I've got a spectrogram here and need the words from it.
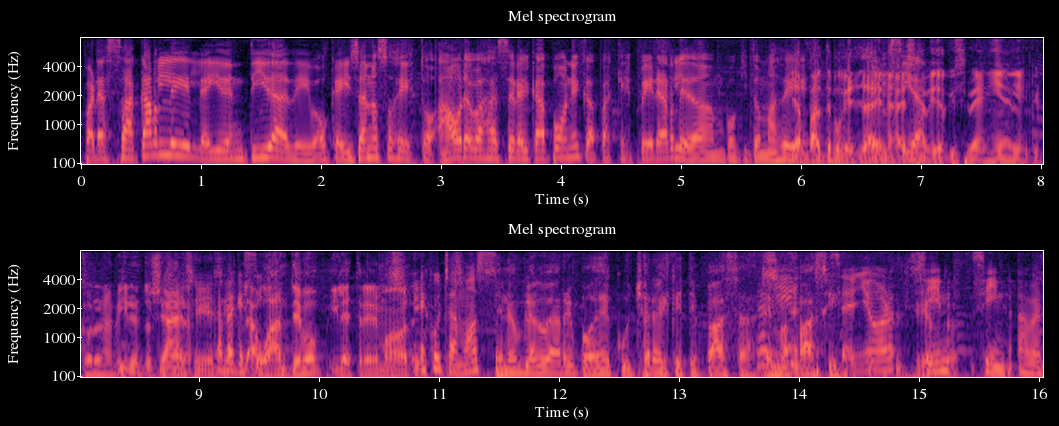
para sacarle la identidad de, ok, ya no sos esto, ahora vas a ser el Capone, capaz que esperar le da un poquito más de. Y aparte porque ya deben haber sabido que se venía el, el coronavirus. Entonces, Ya, bueno, sí, sí. Capaz que la sí. aguantemos y la estrenemos ahora. Escuchamos. En un Blackberry podés escuchar el que te pasa, Está es más fácil. Señor, sin, Cierto. sin, a ver,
